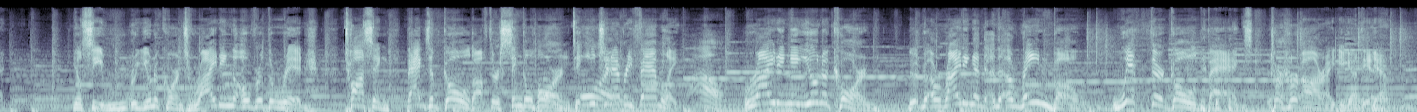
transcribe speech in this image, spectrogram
You'll see r- unicorns riding over the ridge, tossing bags of gold off their single horn oh, to each and every family. Wow. Riding a unicorn, uh, riding a, a rainbow with their gold bags to her. All right, you got the idea. Final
